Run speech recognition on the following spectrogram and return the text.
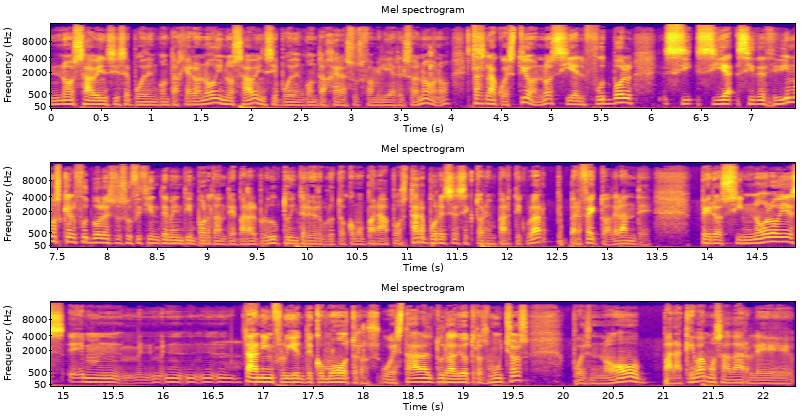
no saben si se pueden contagiar o no y no saben si pueden contagiar a sus familiares o no. ¿no? Esta es la cuestión, ¿no? Si el fútbol, si, si, si decidimos que el fútbol es lo suficientemente importante para el Producto Interior Bruto como para apostar por ese sector en particular, perfecto, adelante. Pero si no lo es... Em, tan influyente como otros o está a la altura de otros muchos, pues no, ¿para qué vamos a darle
